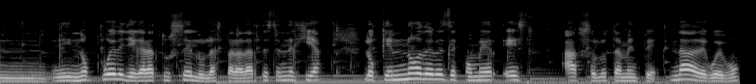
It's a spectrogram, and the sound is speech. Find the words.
no puede llegar a tus células para darte esa energía, lo que no debes de comer es absolutamente nada de huevo,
